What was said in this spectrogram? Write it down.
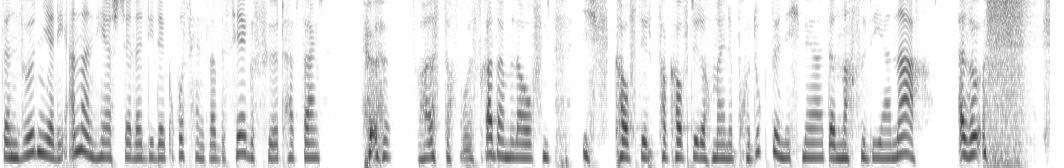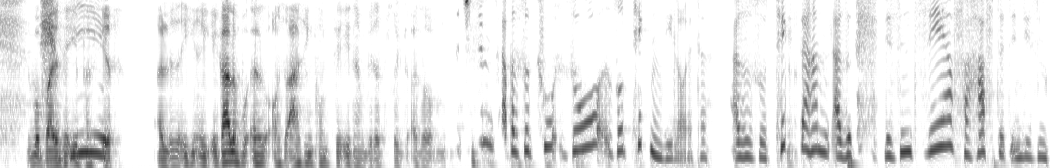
dann würden ja die anderen Hersteller, die der Großhändler bisher geführt hat, sagen, du hast doch wohl das Rad am Laufen, ich dir, verkaufe dir doch meine Produkte nicht mehr, dann machst du die ja nach. Also Wobei das ja eh passiert. Also e- egal, wo, äh, aus Asien kommt es ja eh dann wieder zurück. Also das stimmt, aber so, tu, so, so ticken die Leute. Also so tickt der Handel. Also wir sind sehr verhaftet in diesem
